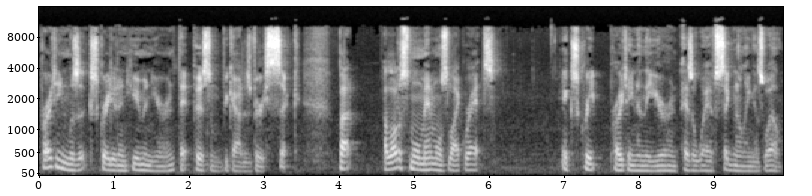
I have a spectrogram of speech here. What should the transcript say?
protein was excreted in human urine, that person would be regarded as very sick. But a lot of small mammals, like rats, excrete protein in the urine as a way of signalling as well.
